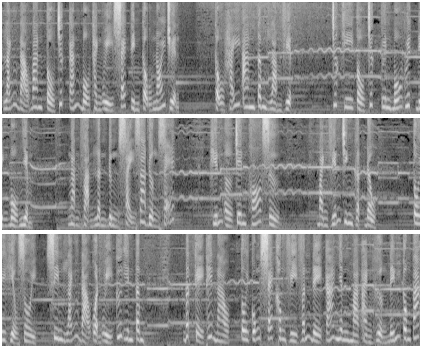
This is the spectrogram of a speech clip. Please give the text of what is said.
lãnh đạo ban tổ chức cán bộ thành ủy sẽ tìm cậu nói chuyện. Cậu hãy an tâm làm việc. Trước khi tổ chức tuyên bố quyết định bổ nhiệm, ngàn vạn lần đừng xảy ra đường rẽ, khiến ở trên khó xử. Bành Viễn Trinh gật đầu. Tôi hiểu rồi, xin lãnh đạo quận ủy cứ yên tâm. Bất kể thế nào, tôi cũng sẽ không vì vấn đề cá nhân mà ảnh hưởng đến công tác.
